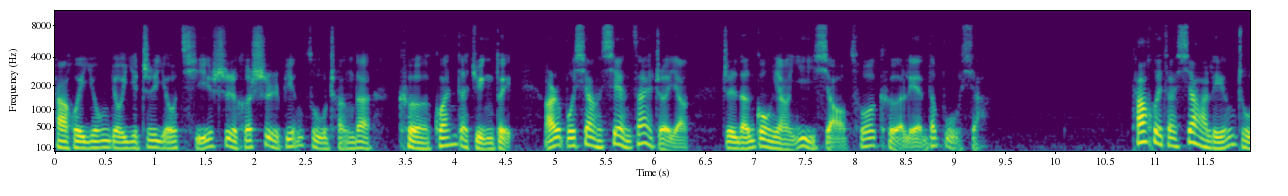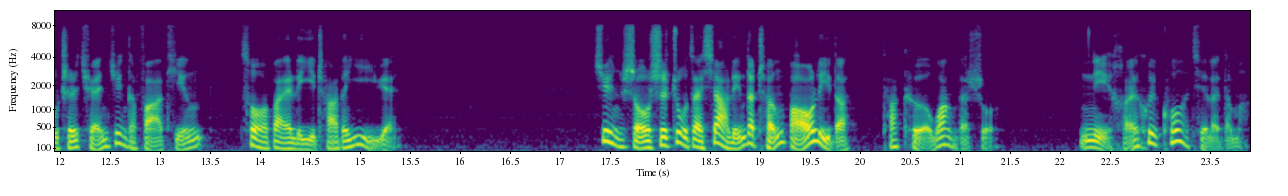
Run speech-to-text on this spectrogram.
他会拥有一支由骑士和士兵组成的可观的军队，而不像现在这样只能供养一小撮可怜的部下。他会在夏陵主持全郡的法庭，挫败理查的意愿。郡守是住在夏林的城堡里的，他渴望地说。你还会阔起来的吗？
